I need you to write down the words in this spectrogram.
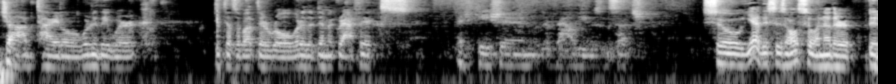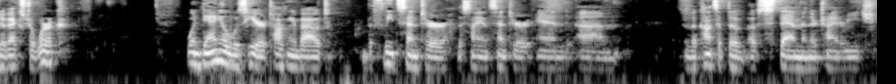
job title, where do they work, details about their role, what are the demographics, education, their values and such. So yeah, this is also another bit of extra work. When Daniel was here talking about the Fleet Center, the Science Center, and um, the concept of, of STEM, and they're trying to reach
